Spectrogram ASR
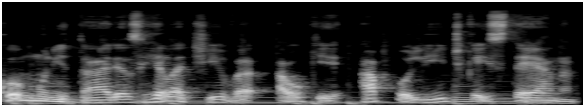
comunitárias relativa ao que? A política externa.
